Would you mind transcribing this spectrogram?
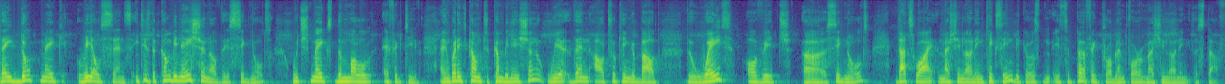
they don't make real sense. It is the combination of these signals which makes the model effective. And when it comes to combination, we then are talking about the weight of each uh, signals. That's why machine learning kicks in, because it's a perfect problem for machine learning stuff.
